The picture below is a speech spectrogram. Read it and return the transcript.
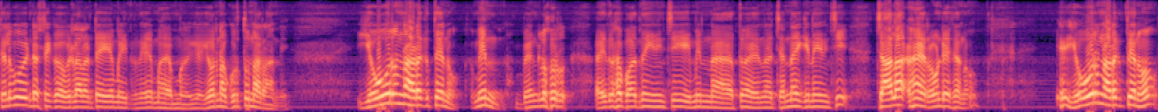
తెలుగు ఇండస్ట్రీకి వెళ్ళాలంటే ఏమైతుంది? ఎవరన్నా గుర్తున్నారా అని. ఎవరన్నా అడిగితేను మీన్ బెంగళూరు హైదరాబాద్ నుంచి మీన్ చెన్నై గిన్నె నుంచి చాలా రౌండ్ వేసాను ఏ- ఎవరిని అడిగితేను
